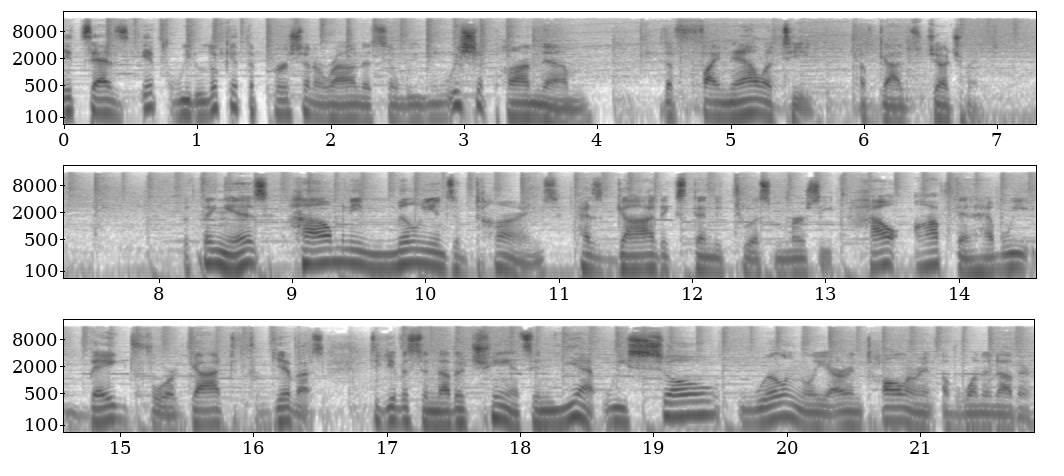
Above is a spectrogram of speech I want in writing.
It's as if we look at the person around us and we wish upon them the finality of God's judgment. The thing is, how many millions of times has God extended to us mercy? How often have we begged for God to forgive us, to give us another chance, and yet we so willingly are intolerant of one another?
